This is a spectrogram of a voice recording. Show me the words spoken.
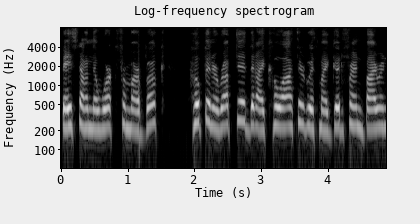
based on the work from our book, Hope Interrupted, that I co authored with my good friend Byron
